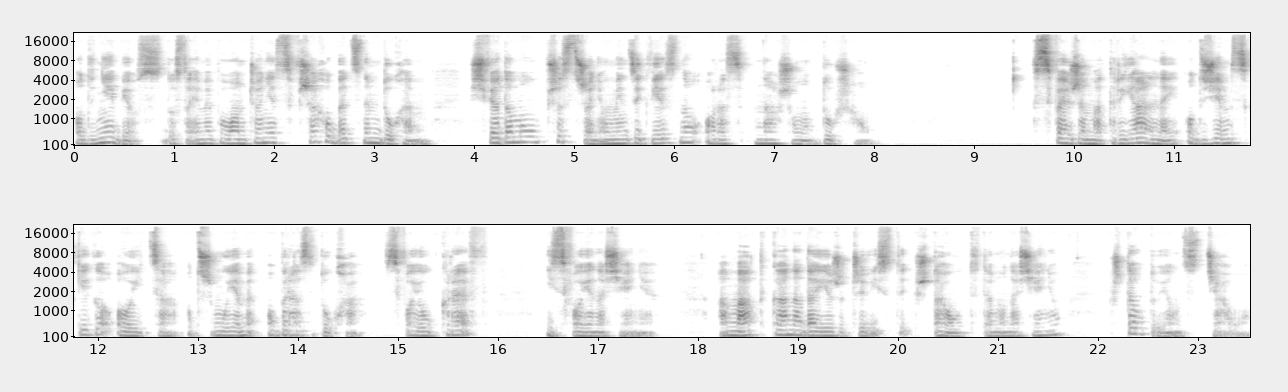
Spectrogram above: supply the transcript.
Od niebios dostajemy połączenie z wszechobecnym duchem, świadomą przestrzenią międzygwiezdną oraz naszą duszą. W sferze materialnej od ziemskiego Ojca otrzymujemy obraz ducha, swoją krew i swoje nasienie, a matka nadaje rzeczywisty kształt temu nasieniu, kształtując ciało.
